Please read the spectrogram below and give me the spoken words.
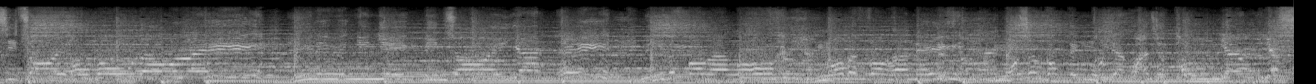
是再毫无道理，与你永远亦连在一起。你不放下我，我不放下你。我想确定每日挽着同样一双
